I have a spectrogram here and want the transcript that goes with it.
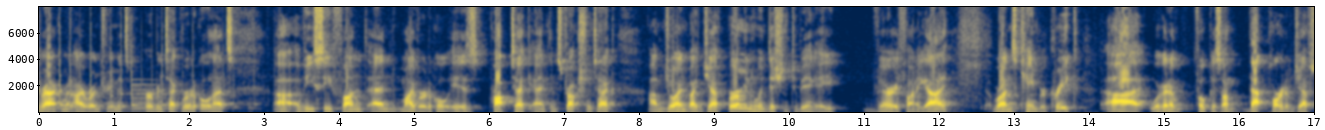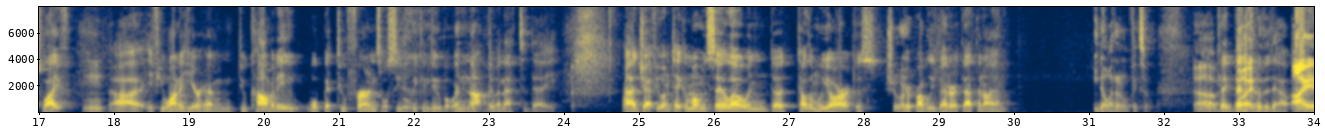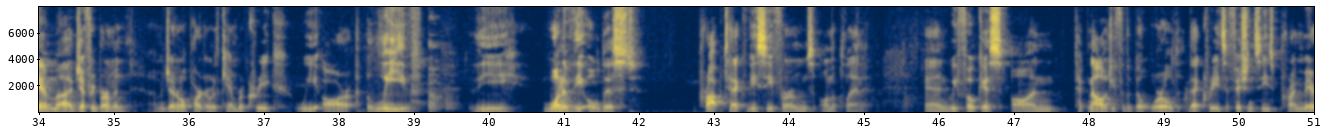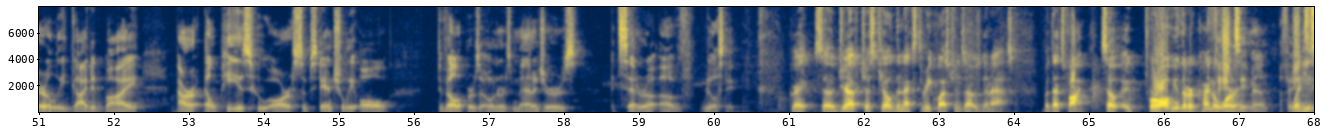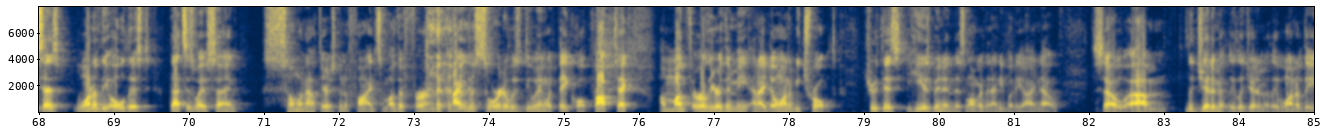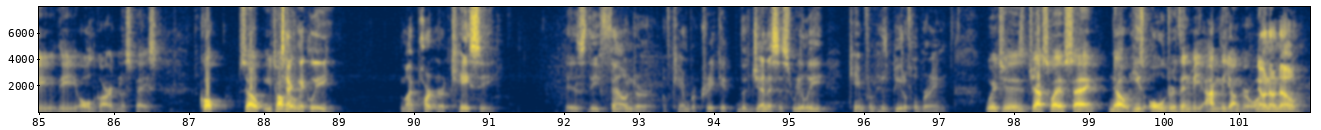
Andrew Ackerman. I run Dreamit's Urban Tech vertical, and that's uh, a VC fund, and my vertical is prop tech and construction tech. I'm joined by Jeff Berman, who, in addition to being a very funny guy, runs Camber Creek. Uh, we're going to focus on that part of Jeff's life. Mm. Uh, if you want to hear him do comedy, we'll get two ferns. We'll see what we can do, but we're not doing that today. Uh, Jeff, you want to take a moment, say hello, and uh, tell them who you are? Because sure. you're probably better at that than I am. You know what? I don't think so. Uh, okay, benefit of the doubt. I am uh, Jeffrey Berman. I'm a general partner with Camber Creek. We are, I believe, the one of the oldest prop tech VC firms on the planet. And we focus on technology for the built world that creates efficiencies primarily guided by our LPs, who are substantially all developers, owners, managers, etc., of real estate. Great. So Jeff just killed the next three questions I was going to ask, but that's fine. So uh, for all of you that are kind of worried, man. Efficiency. when he says one of the oldest, that's his way of saying someone out there is going to find some other firm that kind of sort of was doing what they call prop tech a month earlier than me, and I don't want to be trolled. Truth is, he has been in this longer than anybody I know. So, um, legitimately, legitimately, one of the the old guard in the space. Cool. So you talk technically, about- my partner Casey is the founder of Camber Creek. It, the genesis really mm-hmm. came from his beautiful brain which is Jeff's way of saying, no, he's older than me. I'm the younger one. No, no, no.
